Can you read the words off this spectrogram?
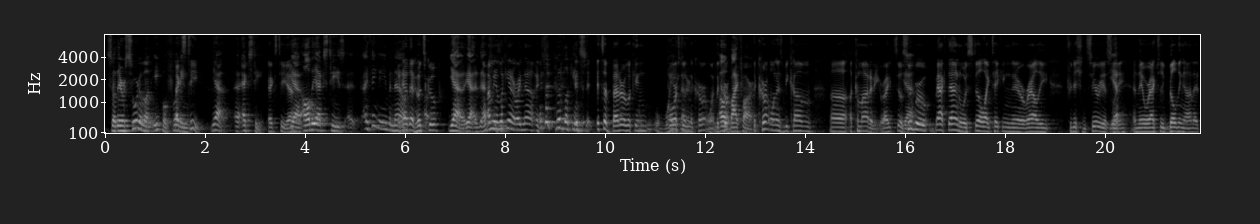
so they were sort of on equal footing. XT. Yeah, uh, XT. XT. Yeah. Yeah, all the XTs. Uh, I think even now. It had that hood scoop. Uh, yeah, yeah. I mean, looking at it right now, it's, it's a good looking. It's, it's a better looking Forester than the current one. The oh, cur- by far. The current one has become uh, a commodity, right? So Yeah. Subaru back then was still like taking their rally tradition seriously, Yep. and they were actually building on it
